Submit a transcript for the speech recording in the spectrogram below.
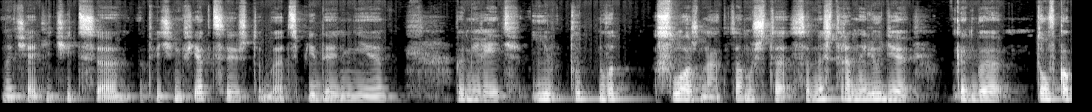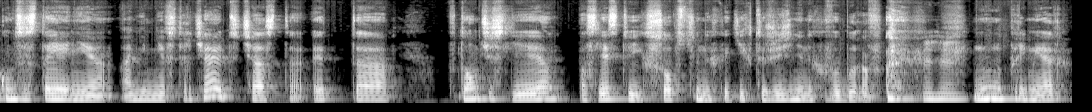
начать лечиться от ВИЧ-инфекции, чтобы от СПИДа не помереть. И тут вот сложно, потому что, с одной стороны, люди, как бы то, в каком состоянии они мне встречаются часто, это в том числе последствия их собственных каких-то жизненных выборов. Uh-huh. ну, например,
